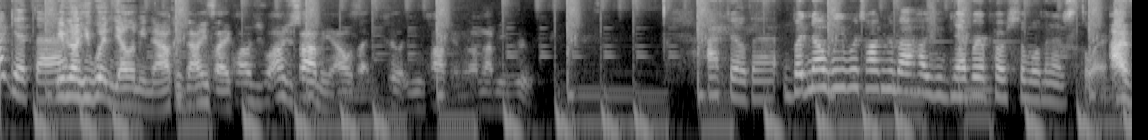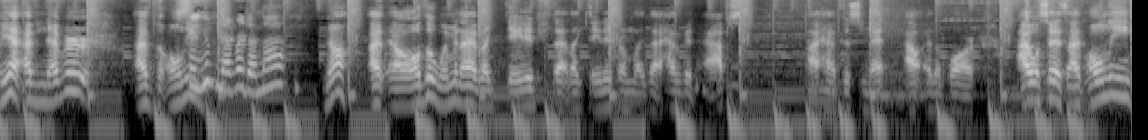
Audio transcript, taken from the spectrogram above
I get that. Even though he wouldn't yell at me now because now he's like, why would you, why would you stop me? I was like, you were talking, and I'm not being rude. I feel that. But no, we were talking about how you've never approached a woman at a store. I've yeah, I've never, I've the only so you've never done that? No, I, all the women I have like dated that like dated from like that have been apps. I have just met out at a bar. I will say this: I've only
